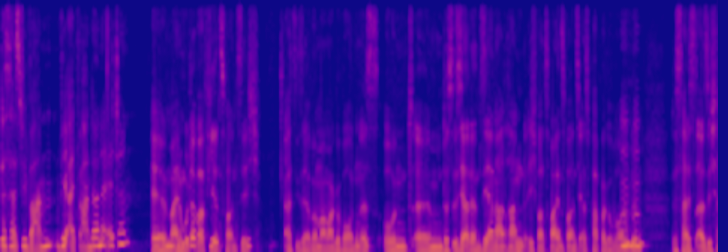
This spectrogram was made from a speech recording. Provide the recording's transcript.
Das heißt, wie, waren, wie alt waren deine Eltern? Äh, meine Mutter war 24 als sie selber Mama geworden ist. Und ähm, das ist ja dann sehr nah dran. Ich war 22, als Papa geworden mhm. bin. Das heißt also, ich,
